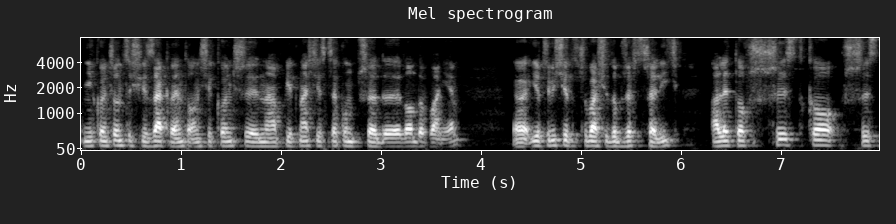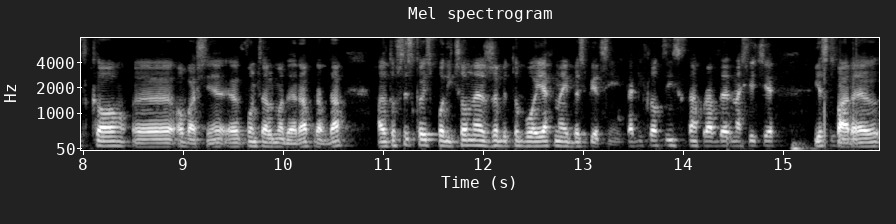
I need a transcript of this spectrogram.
niekończący się zakręt, on się kończy na 15 sekund przed lądowaniem E, i oczywiście to trzeba się dobrze wstrzelić, ale to wszystko, wszystko, e, o właśnie, Fonte Almadera, prawda? Ale to wszystko jest policzone, żeby to było jak najbezpieczniej. Takich lotnisk naprawdę na świecie jest parę.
